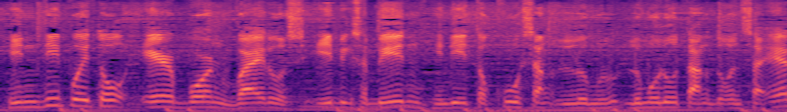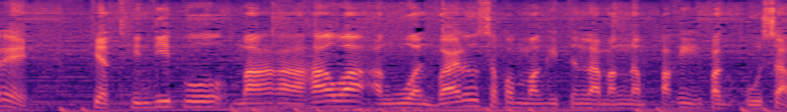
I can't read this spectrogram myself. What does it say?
Hindi po ito airborne virus. Ibig sabihin, hindi ito kusang lum- lumulutang doon sa ere. Kaya't hindi po makakahawa ang Wuhan virus sa pamamagitan lamang ng pakikipag-usap.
